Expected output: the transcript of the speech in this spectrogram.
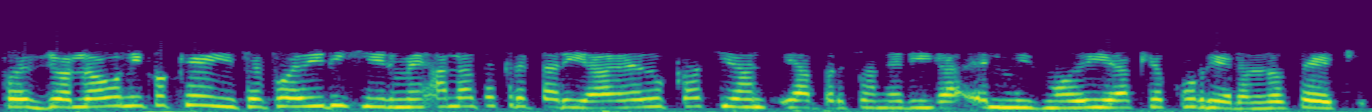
Pues yo lo único que hice fue dirigirme a la Secretaría de Educación y a Personería el mismo día que ocurrieron los hechos.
